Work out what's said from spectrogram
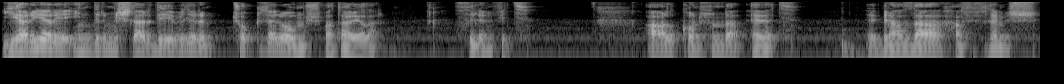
Yarı yarıya indirmişler diyebilirim. Çok güzel olmuş bataryalar. Slim fit. Ağırlık konusunda evet e, biraz daha hafiflemiş.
